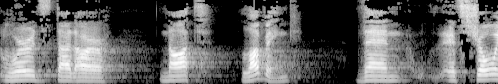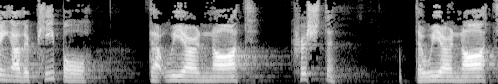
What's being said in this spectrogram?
words that are not loving, then it's showing other people that we are not Christian that we are not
